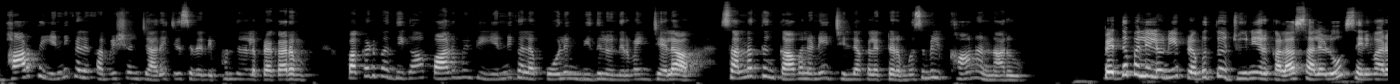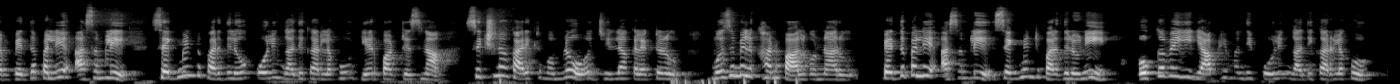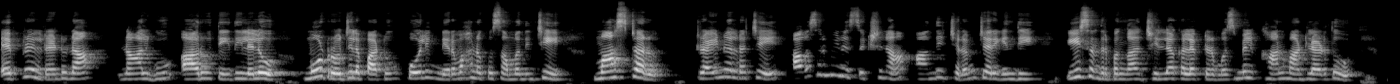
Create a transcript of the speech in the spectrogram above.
భారత ఎన్నికల కమిషన్ జారీ చేసిన నిబంధనల ప్రకారం పకడ్బందీగా పార్లమెంటు ఎన్నికల పోలింగ్ విధులు నిర్వహించేలా సన్నద్ధం కావాలని జిల్లా కలెక్టర్ ముజమిల్ ఖాన్ అన్నారు. పెద్దపల్లిలోని ప్రభుత్వ జూనియర్ కళాశాలలో శనివారం పెద్దపల్లి అసెంబ్లీ సెగ్మెంట్ పరిధిలో పోలింగ్ అధికారులకు ఏర్పాటు చేసిన శిక్షణ కార్యక్రమంలో జిల్లా కలెక్టర్ ముజమిల్ ఖాన్ పాల్గొన్నారు. పెద్దపల్లి అసెంబ్లీ సెగ్మెంట్ పరిధిలోని ఒక్క వెయ్యి యాభై మంది పోలింగ్ అధికారులకు ఏప్రిల్ రెండున నాలుగు ఆరు తేదీలలో మూడు రోజుల పాటు పోలింగ్ నిర్వహణకు సంబంధించి మాస్టర్ ట్రైనర్లచే అవసరమైన శిక్షణ అందించడం జరిగింది. ఈ సందర్భంగా జిల్లా కలెక్టర్ ముస్మిల్ ఖాన్ మాట్లాడుతూ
